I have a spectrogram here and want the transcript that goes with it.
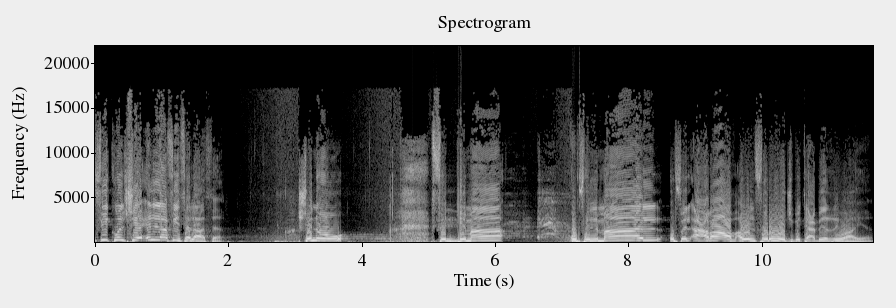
في كل شيء إلا في ثلاثة. شنو؟ في الدماء وفي المال وفي الأعراض أو الفروج بتعبير الرواية.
